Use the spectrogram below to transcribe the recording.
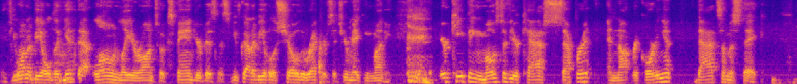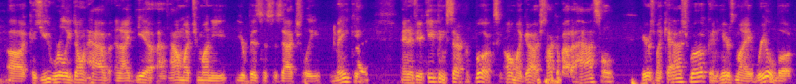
If you want to be able to get that loan later on to expand your business, you've got to be able to show the records that you're making money. if you're keeping most of your cash separate and not recording it, that's a mistake because uh, you really don't have an idea of how much money your business is actually making. And if you're keeping separate books, oh my gosh, talk about a hassle. Here's my cash book and here's my real book,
